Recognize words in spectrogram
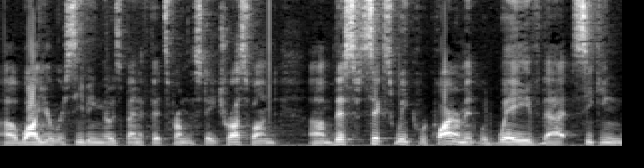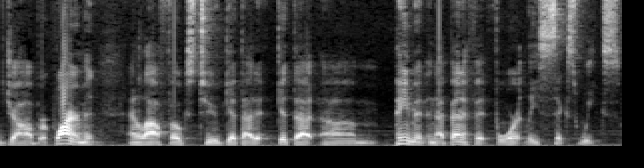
while you're receiving those benefits from the state trust fund. Um, this six week requirement would waive that seeking job requirement and allow folks to get that, get that um, payment and that benefit for at least six weeks.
